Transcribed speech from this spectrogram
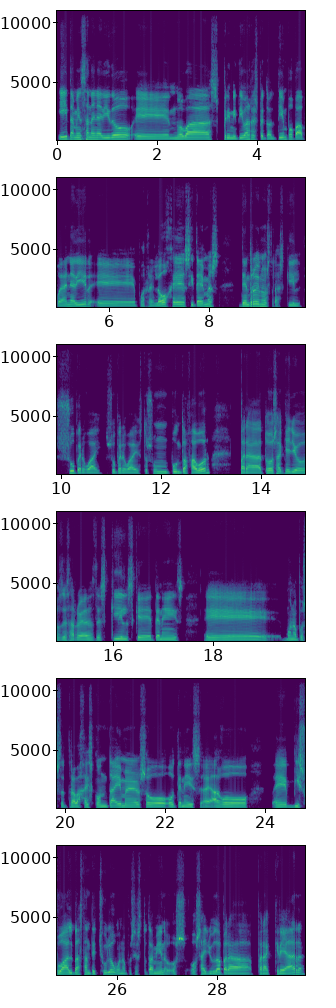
Y también se han añadido eh, nuevas primitivas respecto al tiempo para poder añadir eh, pues relojes y timers dentro de nuestra skill. Súper guay, súper guay. Esto es un punto a favor para todos aquellos desarrolladores de skills que tenéis, eh, bueno, pues trabajáis con timers o, tenéis algo visual bastante chulo. Bueno, pues esto también os, os ayuda para, para crear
